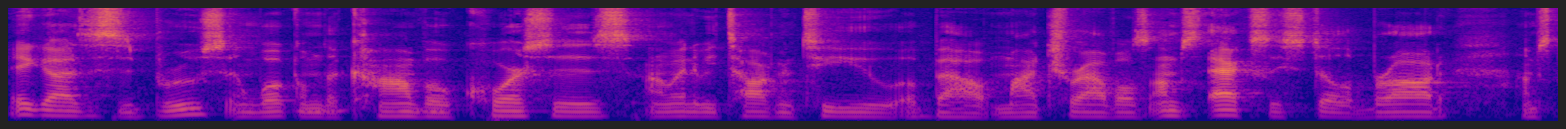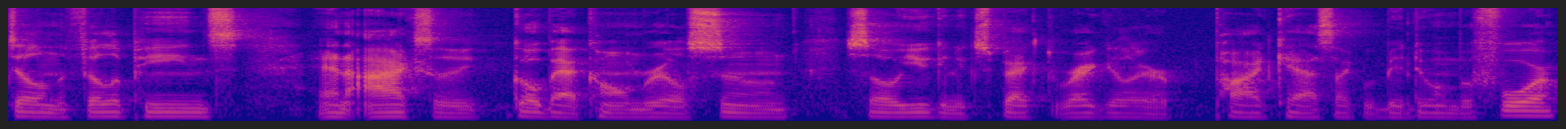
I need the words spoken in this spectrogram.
Hey guys, this is Bruce, and welcome to Convo Courses. I'm going to be talking to you about my travels. I'm actually still abroad, I'm still in the Philippines, and I actually go back home real soon. So you can expect regular podcasts like we've been doing before.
